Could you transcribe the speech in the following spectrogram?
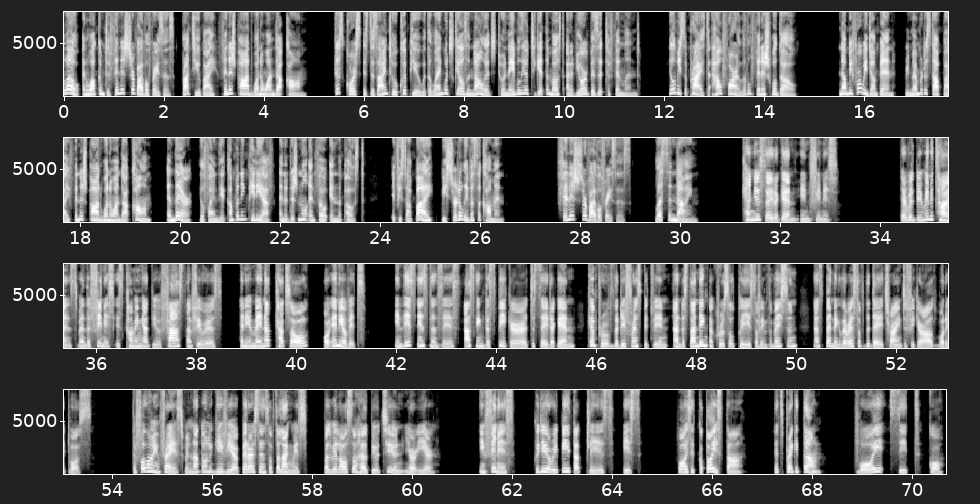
Hello, and welcome to Finnish Survival Phrases, brought to you by FinnishPod101.com. This course is designed to equip you with the language skills and knowledge to enable you to get the most out of your visit to Finland. You'll be surprised at how far a little Finnish will go. Now, before we jump in, remember to stop by FinnishPod101.com, and there you'll find the accompanying PDF and additional info in the post. If you stop by, be sure to leave us a comment. Finnish Survival Phrases Lesson 9 Can you say it again in Finnish? There will be many times when the Finnish is coming at you fast and furious, and you may not catch all or any of it. In these instances, asking the speaker to say it again can prove the difference between understanding a crucial piece of information and spending the rest of the day trying to figure out what it was. The following phrase will not only give you a better sense of the language, but will also help you tune your ear. In Finnish, could you repeat that please? Is voisitko toistaa? Let's break it down. Voisitko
